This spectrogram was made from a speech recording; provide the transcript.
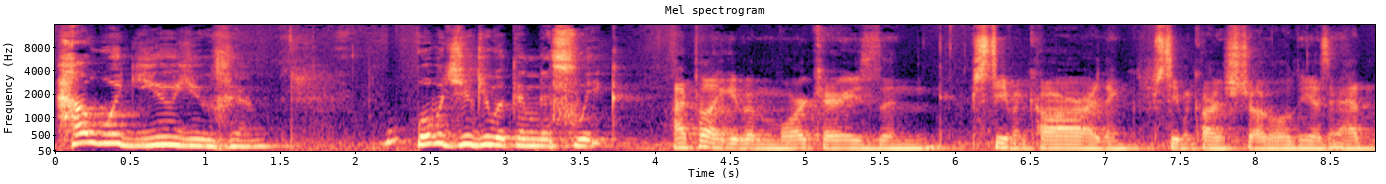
how would you use him? What would you do with him this week? I'd probably give him more carries than Stephen Carr. I think Stephen Carr has struggled. He hasn't had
